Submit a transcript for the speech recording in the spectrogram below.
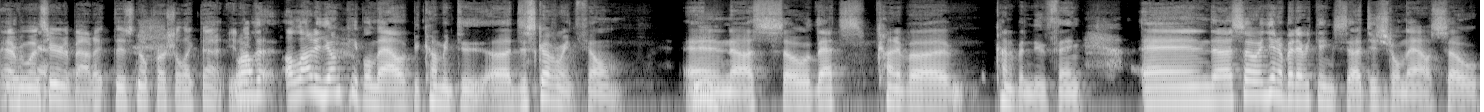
everyone's hearing about it. There's no pressure like that. You know? Well, the, a lot of young people now are becoming to uh, discovering film, and uh, so that's kind of a kind of a new thing. And uh, so you know, but everything's uh, digital now. So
